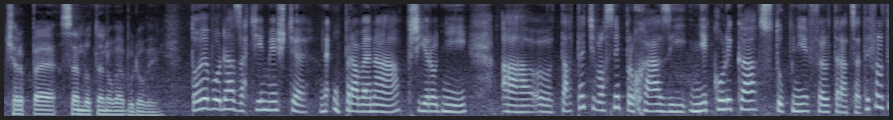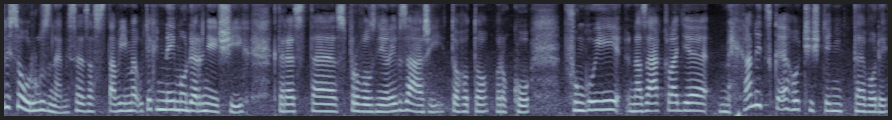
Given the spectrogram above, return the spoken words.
čerpe sem do té nové budovy. To je voda zatím ještě neupravená, přírodní a e, ta teď vlastně prochází několika stupni filtrace. Ty filtry jsou různé, my se zastavíme u těch nejmodernějších, které jste zprovoznili v září tohoto roku. Fungují na základě mechanického čištění té vody?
